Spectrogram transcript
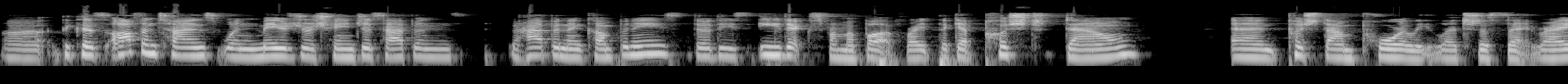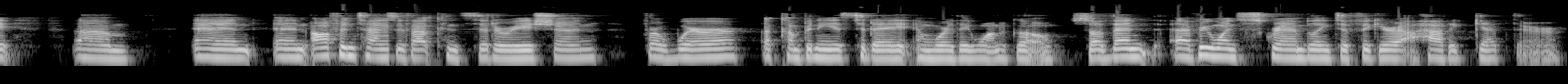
Uh, because oftentimes when major changes happen happen in companies, there are these edicts from above, right? That get pushed down and pushed down poorly. Let's just say, right? Um, and and oftentimes without consideration for where a company is today and where they want to go. So then everyone's scrambling to figure out how to get there.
